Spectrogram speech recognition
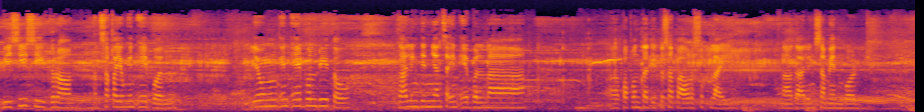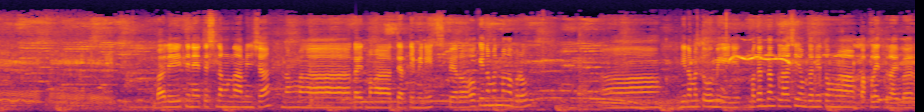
BCC ground at saka yung enable. Yung enable dito, galing din yan sa enable na ah, papunta dito sa power supply na galing sa mainboard. Bali, tinetest lang namin siya ng mga kahit mga 30 minutes pero okay naman mga bro. Ah, hindi naman to umiinit. Magandang klase yung ganitong ah, backlight driver.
